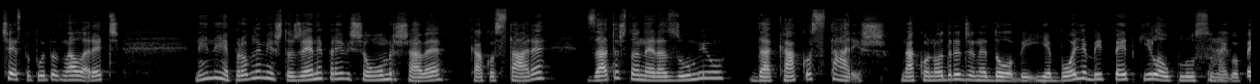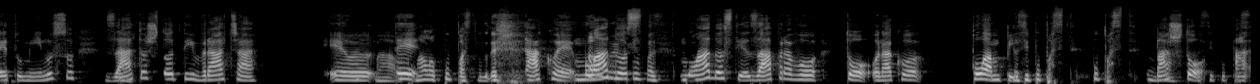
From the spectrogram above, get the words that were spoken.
često puta znala reći, ne, ne, problem je što žene previše umršave kako stare, zato što ne razumiju da kako stariš nakon određene dobi je bolje biti pet kila u plusu nego pet u minusu, zato što ti vraća e, te, malo pupast budeš. tako je, mladost, mladost je zapravo to, onako plampi. Da si pupast. Pupast. Baš Da, to. Da si A pupast.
